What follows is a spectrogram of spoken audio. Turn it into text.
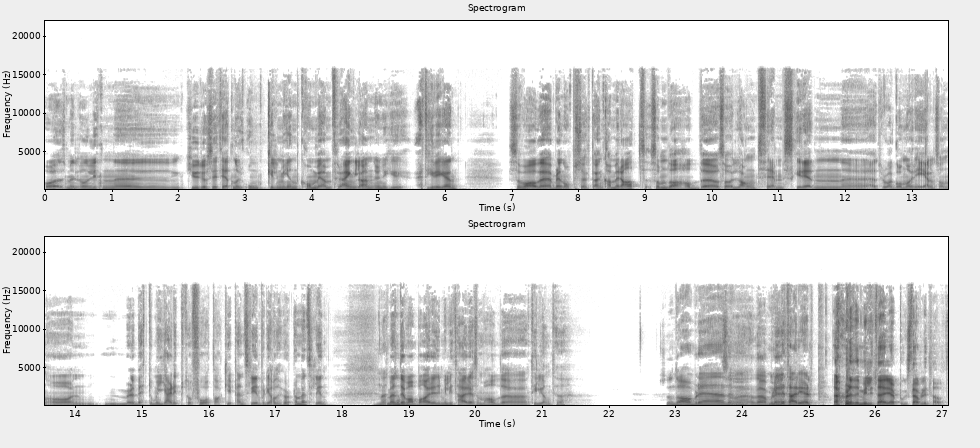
Og som en sånn liten uh, kuriositet, når onkelen min kom hjem fra England under, etter krigen, så var det, ble han oppsøkt av en kamerat som da hadde langt fremskreden eh, jeg tror det var gonoré eller noe sånt, og ble bedt om hjelp til å få tak i penicillin, for de hadde hørt om penicillin. Men det var bare de militære som hadde tilgang til det. Så da ble det da ble- militærhjelp. Da ble det militærhjelp, bokstavelig talt.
